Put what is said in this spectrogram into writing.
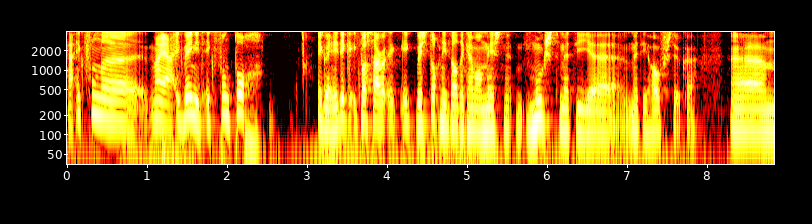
Ja, ik vond... eh nou ja, ik weet niet. Ik vond toch... Ik weet niet. Ik, ik, was daar, ik, ik wist toch niet wat ik helemaal mis, moest met die, eh, met die hoofdstukken. Ehm,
